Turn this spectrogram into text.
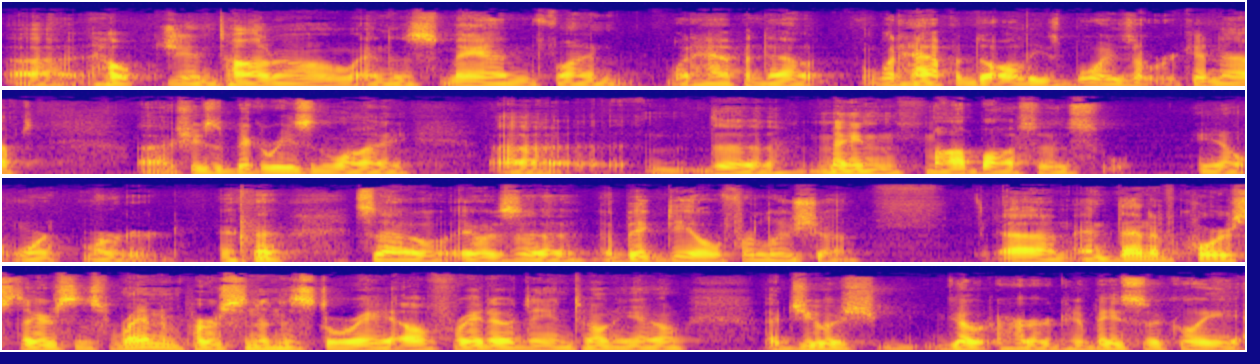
uh, helped Giantano and this man find what happened out, what happened to all these boys that were kidnapped. Uh, she's a big reason why uh, the main mob bosses you know, weren't murdered. so it was a, a big deal for Lucia. Um, and then, of course, there's this random person in the story, Alfredo de Antonio, a Jewish goat herd who basically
